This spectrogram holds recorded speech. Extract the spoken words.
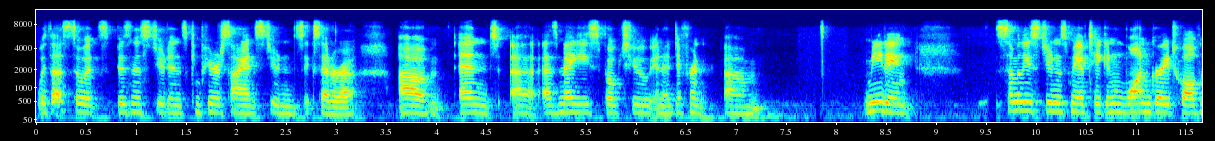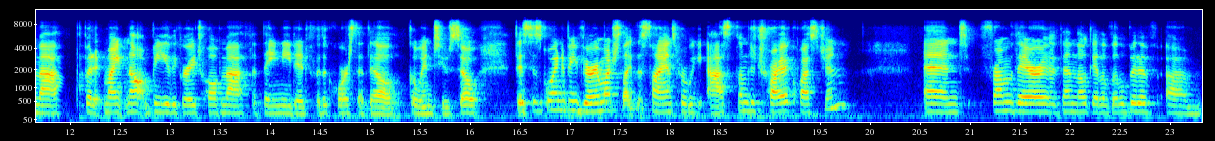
with us. So it's business students, computer science students, et cetera. Um, and uh, as Maggie spoke to in a different um, meeting, some of these students may have taken one grade 12 math, but it might not be the grade 12 math that they needed for the course that they'll go into. So this is going to be very much like the science where we ask them to try a question. And from there, then they'll get a little bit of um,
